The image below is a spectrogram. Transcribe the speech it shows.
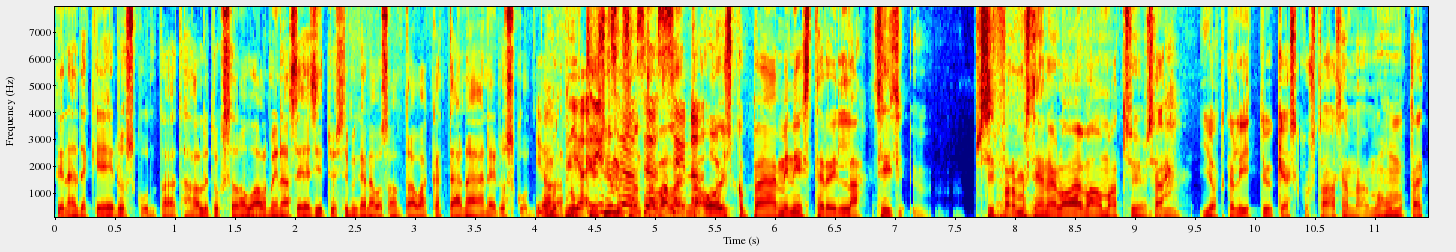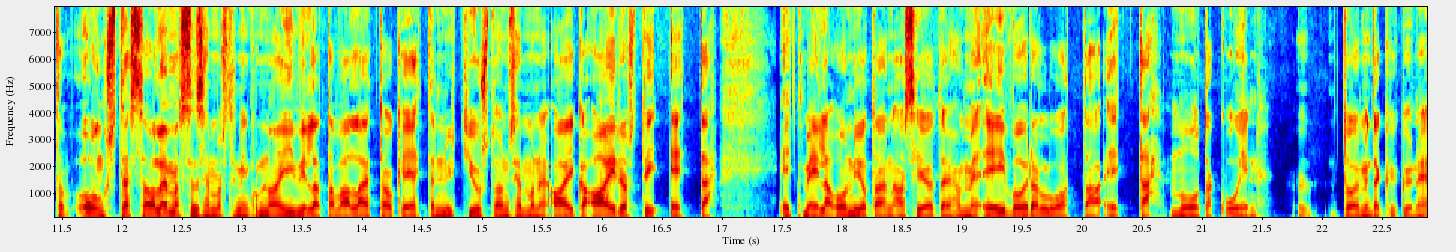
senhän tekee eduskunta. Että hallituksella on valmiina se esitys, mikä ne voisi antaa vaikka tänään eduskuntaan. Mutta ja kysymys on tavallaan, siinä... että olisiko pääministerillä, siis Siis varmasti hänellä on aivan omat syynsä, mm. jotka liittyy keskusta-asemaan muuhun, mutta että onko tässä olemassa semmoista niin kuin naivilla tavalla, että okei, että nyt just on semmoinen aika aidosti, että, että meillä on jotain asioita, joihin me ei voida luottaa, että muuta kuin – toimintakykyinen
